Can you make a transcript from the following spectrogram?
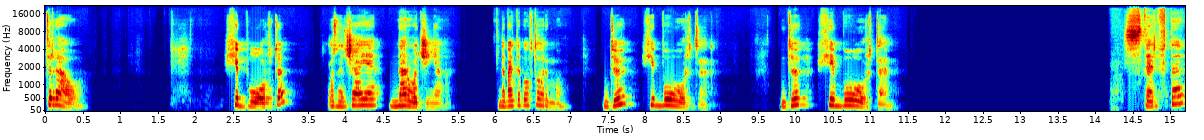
trouw. Geboorte означає народження. Давайте повторимо. De geboorte. De geboorte. Sterfte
